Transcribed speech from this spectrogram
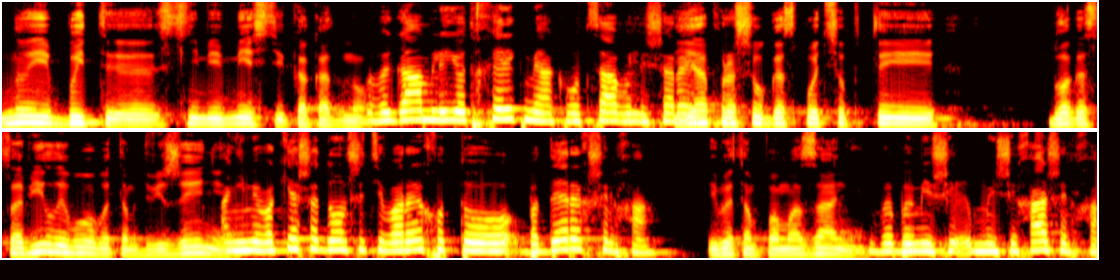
но и быть э, с ними вместе как одно. וגם להיות חלק מהקבוצה Я ולשרת. прошу, Господь, чтобы Ты благословил его в этом движении אני מבקש, אדון, שתברך אותו בדרך שלך и в этом помазании. ובמשיכה שלך.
